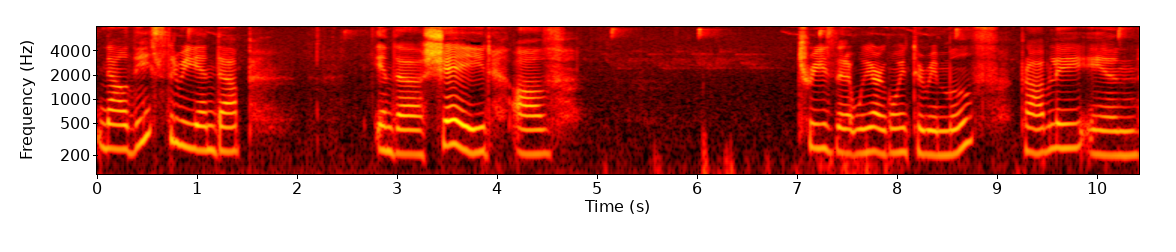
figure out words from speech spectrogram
Now these three end up in the shade of trees that we are going to remove probably in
